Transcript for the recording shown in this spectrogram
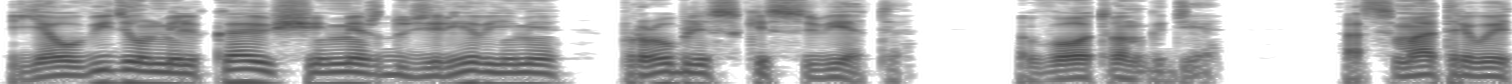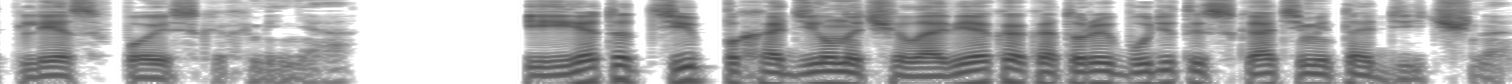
я увидел мелькающие между деревьями проблески света. Вот он где осматривает лес в поисках меня. И этот тип походил на человека, который будет искать методично.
